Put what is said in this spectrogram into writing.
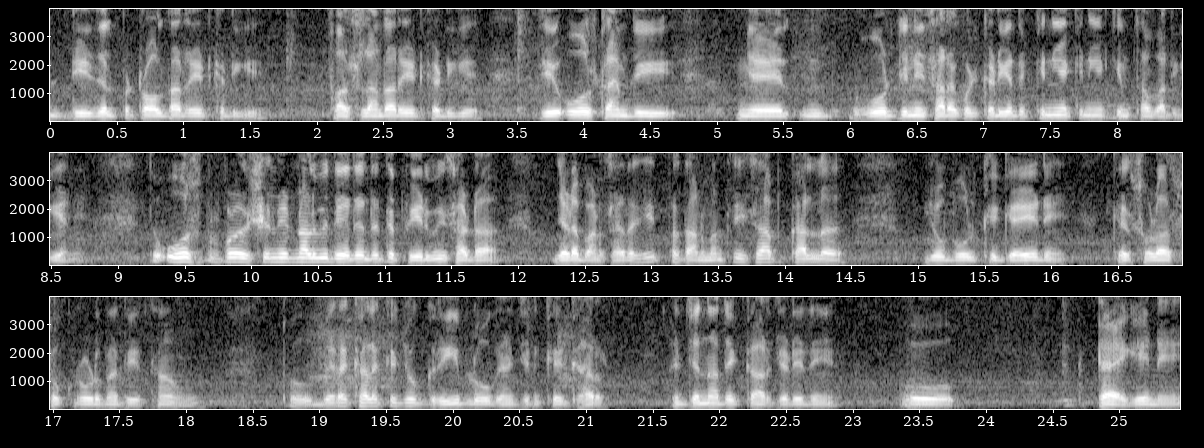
ਡੀਜ਼ਲ ਪੈਟਰੋਲ ਦਾ ਰੇਟ ਕੱਢੀਏ ਫਸਲਾਂ ਦਾ ਰੇਟ ਕੱਢੀਏ, ਜੇ ਉਸ ਟਾਈਮ ਦੀ ਹੋਰ ਜਿੰਨੀ ਸਾਰਾ ਕੁਝ ਕੱਢੀਏ ਤੇ ਕਿੰਨੀਆਂ ਕਿੰਨੀਆਂ ਕੀਮਤਾਂ ਵੱਧ ਗਈਆਂ ਨੇ। ਤੇ ਉਸ ਪ੍ਰੋਪੋਰਸ਼ਨੇਟ ਨਾਲ ਵੀ ਦੇ ਦਿੰਦੇ ਤੇ ਫਿਰ ਵੀ ਸਾਡਾ ਜਿਹੜਾ ਬਣ ਸਕਦਾ ਜੀ। ਪ੍ਰਧਾਨ ਮੰਤਰੀ ਸਾਹਿਬ ਕੱਲ ਜੋ ਬੋਲ ਕੇ ਗਏ ਨੇ ਕਿ 1600 ਕਰੋੜ ਮੈਂ ਦੇਤਾ ਹਾਂ, ਤੋ ਮੇਰਾ ਖਿਆਲ ਹੈ ਕਿ ਜੋ ਗਰੀਬ ਲੋਕ ਹੈ ਹਨ ਜਿਨਕੇ ਘਰ, ਜਿਨ੍ਹਾਂ ਦੇ ਘਰ ਜਿਹੜੇ ਨੇ, ਉਹ ਟਹਿ ਗਏ ਨੇ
